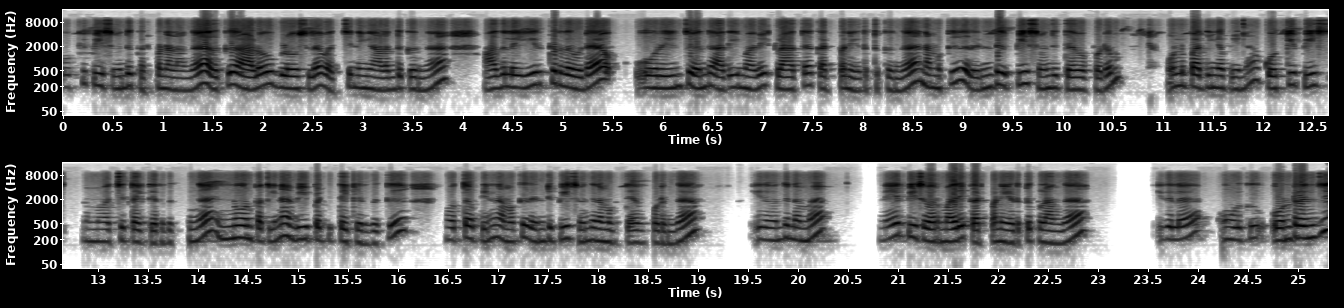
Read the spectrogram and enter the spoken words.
கொக்கி பீஸ் வந்து கட் பண்ணலாங்க. அதுக்கு அளவு ப்ளவுஸில் வச்சு நீங்கள் அளந்துக்குங்க. அதில் இருக்கிறத விட ஒரு இன்ச்சு வந்து அதிகமாகவே கிளாத்தை கட் பண்ணி எடுத்துக்கோங்க. நமக்கு ரெண்டு பீஸ் வந்து தேவைப்படும். ஒன்று பார்த்தீங்க அப்படின்னா கொக்கி பீஸ் நம்ம வச்சு தைக்கிறதுக்குங்க. இன்னொன்று பார்த்தீங்கன்னா வீப்பட்டி தைக்கிறதுக்கு. மொத்தம் அப்படின்னா நமக்கு ரெண்டு பீஸ் வந்து நமக்கு தேவைப்படுங்க. இதை வந்து நம்ம நேர் பீஸ் வர மாதிரி கட் பண்ணி எடுத்துக்கலாங்க. இதில் உங்களுக்கு ஒன்றரை இன்ச்சு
